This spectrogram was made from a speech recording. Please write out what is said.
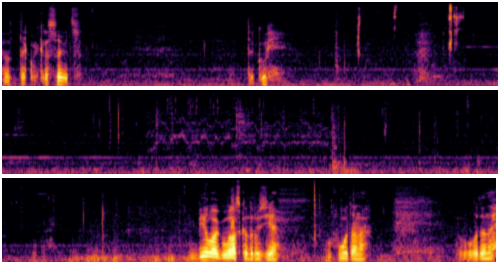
Вот такой красавец. Такой. Белоглазка, друзья. Вот она. Вот она.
